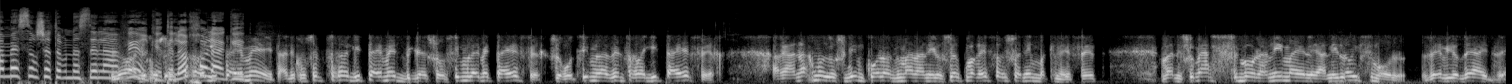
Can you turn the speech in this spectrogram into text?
למסר שאתה מנסה לא, להעביר, לא, כי אתה לא יכול להגיד... האמת. אני חושב שצריך להגיד את האמת, בגלל שעושים להם את ההפך. כשרוצים לאזן צריך להגיד את ההפך. הרי אנחנו יושבים כל הזמן, אני יושב כבר עשר שנים בכנסת, ואני שומע שמאלנים האלה, אני לא שמאל, זאב יודע את זה.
